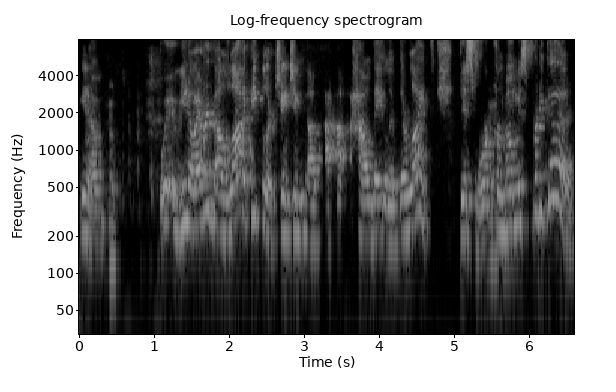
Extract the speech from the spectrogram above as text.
You know, you know, every a lot of people are changing uh, uh, how they live their life. This work from home is pretty good.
